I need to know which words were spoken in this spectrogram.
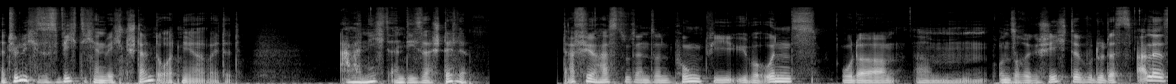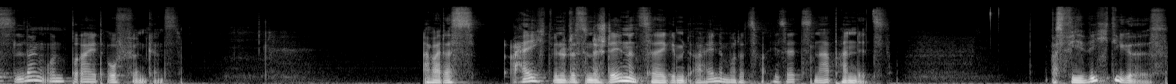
Natürlich ist es wichtig, an welchen Standorten ihr arbeitet, aber nicht an dieser Stelle. Dafür hast du dann so einen Punkt wie über uns oder ähm, unsere Geschichte, wo du das alles lang und breit aufführen kannst. Aber das reicht, wenn du das in der Stellenanzeige mit einem oder zwei Sätzen abhandelst. Was viel wichtiger ist,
